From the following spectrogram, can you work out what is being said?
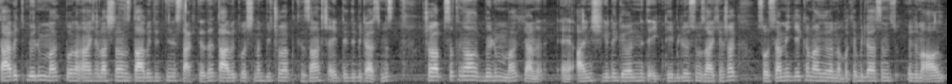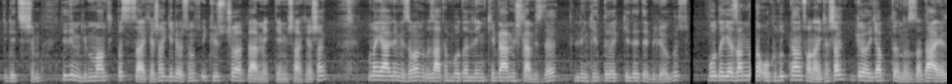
Davet bölümü var. Buradan arkadaşlarınızı davet ettiğiniz takdirde davet başına bir çorap kazanç elde edebilirsiniz. Çorap satın al bölümü var. Yani e, aynı şekilde görünümü de ekleyebiliyorsunuz arkadaşlar. Sosyal medya kanallarına bakabilirsiniz. Ödeme al, iletişim. Dediğim gibi mantık basit arkadaşlar. Geliyorsunuz 200 çorap vermekteymiş arkadaşlar. Buna geldiğimiz zaman zaten burada linki vermişler bizde. Linki direkt gidebiliyoruz. Burada yazanları okuduktan sonra arkadaşlar yaptığınızda dair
